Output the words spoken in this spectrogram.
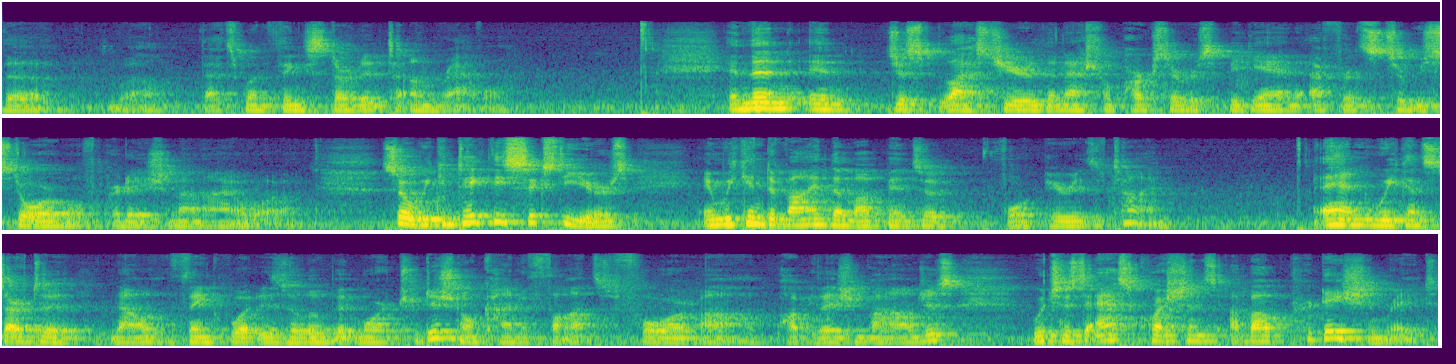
the, well, that's when things started to unravel. And then in just last year, the National Park Service began efforts to restore wolf predation on Royale. So we can take these 60 years and we can divide them up into four periods of time. And we can start to now think what is a little bit more traditional kind of thoughts for uh, population biologists, which is to ask questions about predation rate.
